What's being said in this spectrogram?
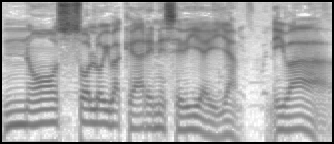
no solo iba a quedar en ese día y ya, iba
